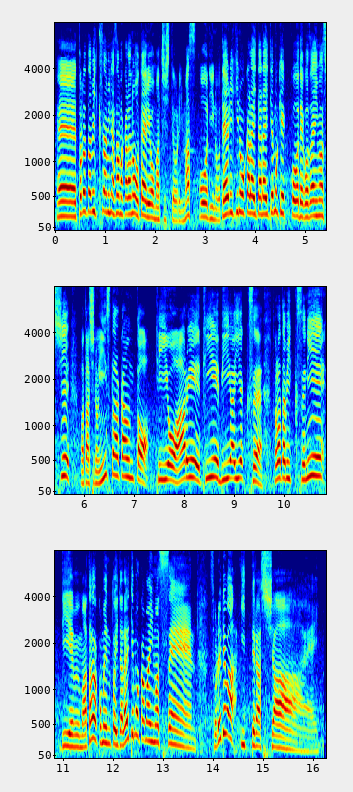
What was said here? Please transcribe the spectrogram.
えー、トラタビックスは皆様からのお便りをお待ちしております。オーディのお便り機能からいただいても結構でございますし、私のインスタアカウント、TORATABIX、トラタビックスに DM またはコメントいただいても構いません。それでは、いってらっしゃい。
